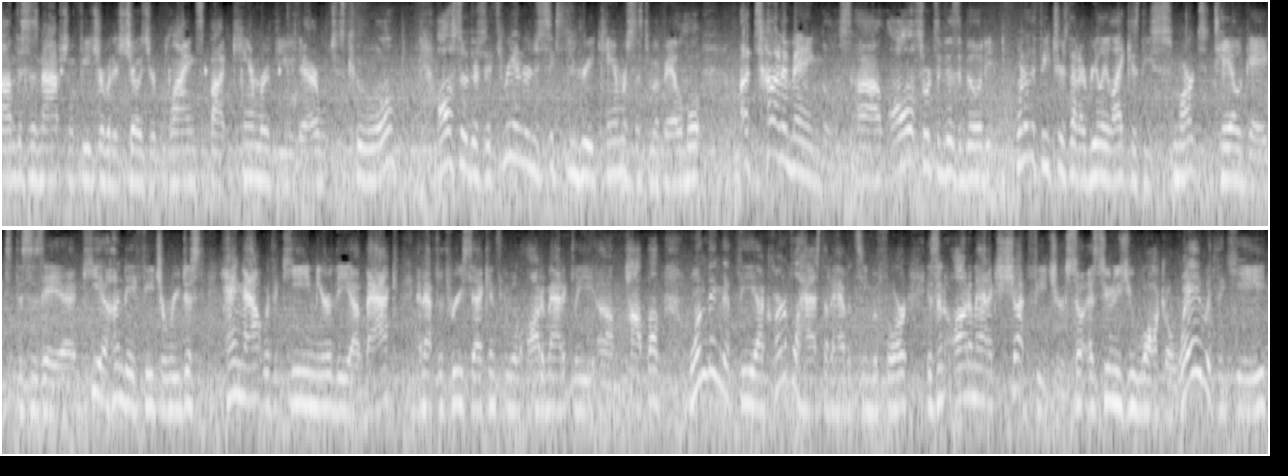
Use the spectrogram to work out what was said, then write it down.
um, this is an optional feature, but it shows your blind spot camera view there, which is cool. Also, there's a 360-degree camera system available, a ton of angles, uh, all sorts of visibility. One of the features that I really like is the smart tailgates. This is a, uh Kia Hyundai feature where you just hang out with the key near the uh, back, and after three seconds, it will automatically um, pop up. One thing that the uh, Carnival has that I haven't seen before is an automatic shut feature. So as soon as you walk away with the key,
